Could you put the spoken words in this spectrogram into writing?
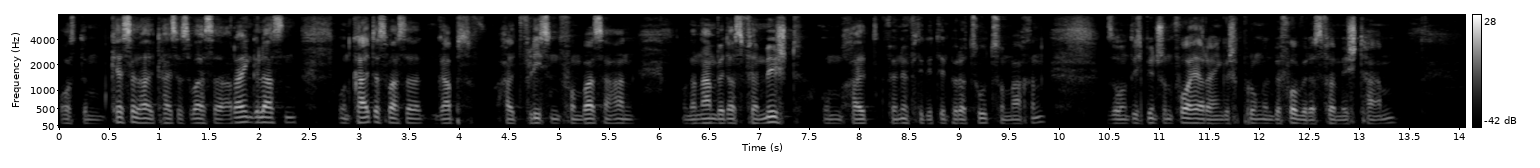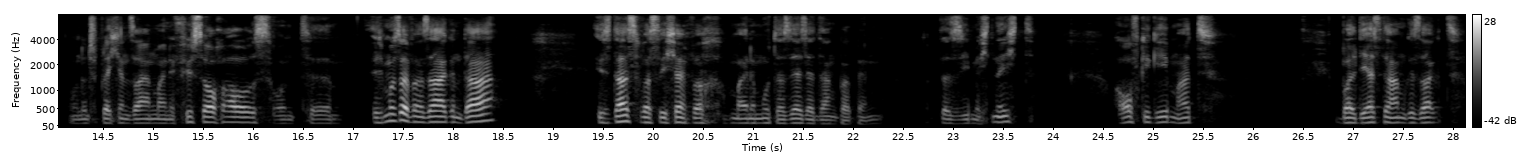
aus dem Kessel halt heißes Wasser reingelassen und kaltes Wasser gab es halt fließend vom Wasserhahn. Und dann haben wir das vermischt, um halt vernünftige Temperatur zu machen. So, und ich bin schon vorher reingesprungen, bevor wir das vermischt haben. Und entsprechend sahen meine Füße auch aus. Und äh, ich muss einfach sagen, da ist das, was ich einfach meiner Mutter sehr, sehr dankbar bin. Dass sie mich nicht aufgegeben hat, weil die Erste haben gesagt,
